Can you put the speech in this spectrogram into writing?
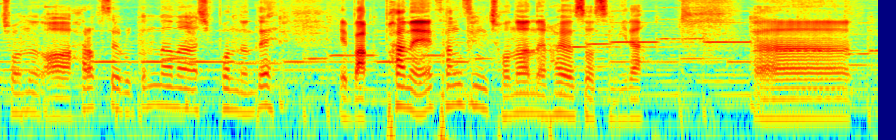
저는 아 하락세로 끝나나 싶었는데 예, 막판에 상승 전환을 하였었습니다. 아,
